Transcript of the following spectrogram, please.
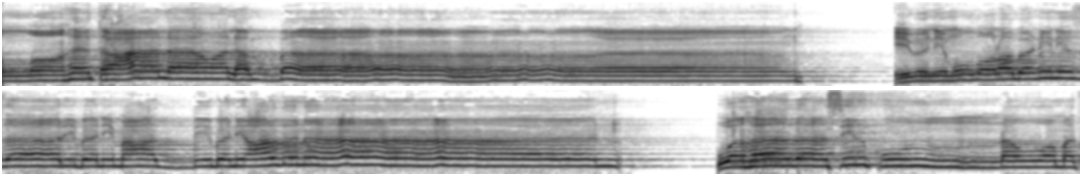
الله تعالى ولباه ابن مضر بن نزار بن معد بن عدنان. وهذا سلك نظمت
